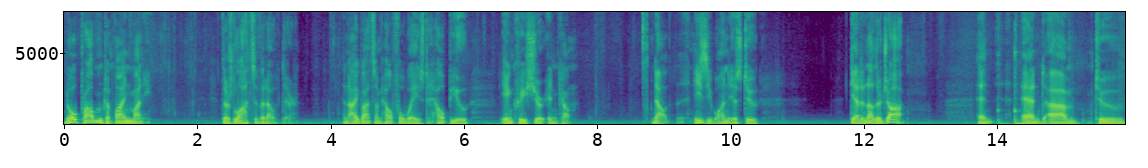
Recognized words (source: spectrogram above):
No problem to find money. There's lots of it out there. And I got some helpful ways to help you increase your income. Now, an easy one is to get another job and and um, to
